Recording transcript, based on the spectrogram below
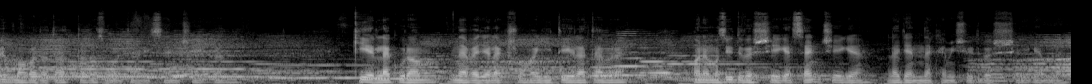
önmagadat adtad az oltári szentségben. Kérlek, Uram, ne vegyelek soha ítéletemre, hanem az üdvössége szentsége legyen nekem is üdvösségemre.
